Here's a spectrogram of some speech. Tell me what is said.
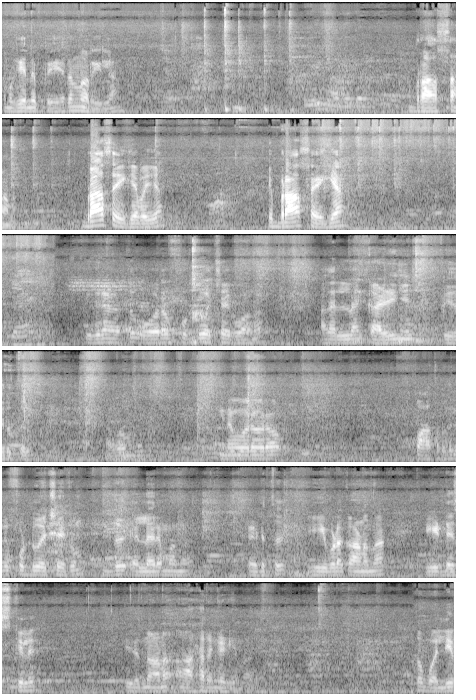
നമുക്കിതിന്റെ പേരൊന്നും അറിയില്ല. ബ്രാസാണ് ബ്രാസ് അയക്കാം പയ്യ. ബ്രാസ് അയക്കാം ഇതിനകത്ത് ഓരോ ഫുഡ് വെച്ചേക്കുവാണ്. അതെല്ലാം കഴിഞ്ഞ് തീർത്ത്. അപ്പം ഇങ്ങനെ ഓരോരോ പാത്രത്തിൽ ഫുഡ് വെച്ചേക്കും. ഇത് എല്ലാവരും വന്ന് എടുത്ത് ഈ ഇവിടെ കാണുന്ന ഈ ഡെസ്കിൽ ഇരുന്നാണ് ആഹാരം കഴിക്കുന്നത്. ഇപ്പോൾ വലിയ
